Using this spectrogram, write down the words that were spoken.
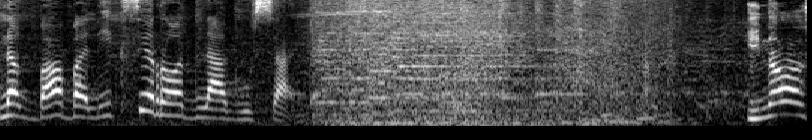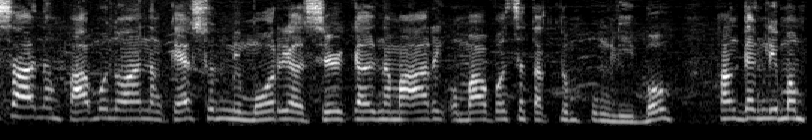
Nagbabalik si Rod Lagusan. Inaasahan ng pamunuan ng Quezon Memorial Circle na maaring umabot sa 30,000 hanggang 50,000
